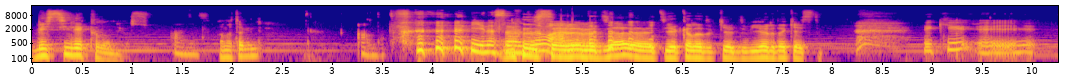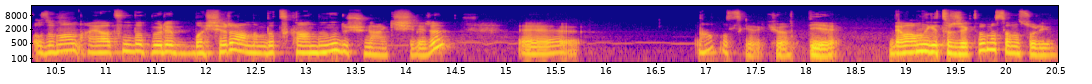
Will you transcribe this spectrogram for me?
vesile kılınıyorsun. anladım. Anlatabildim mi? Anladım. Yine söyledin ama. Söylemedi. evet yakaladım kendimi. Yarıda kestim. Peki e, o zaman hayatında böyle başarı anlamında tıkandığını düşünen kişilerin e, ne yapması gerekiyor diye devamını getirecektim ama sana sorayım.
